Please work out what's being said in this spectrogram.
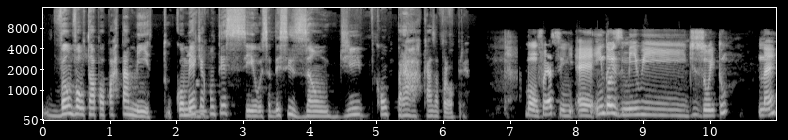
Vamos voltar para o apartamento. Como é que aconteceu essa decisão de comprar casa própria? Bom, foi assim, é, em 2018, né?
